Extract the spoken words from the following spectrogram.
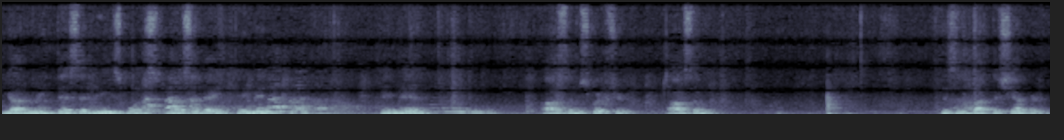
You got to read this at least once once a day. Amen. Amen. Awesome scripture. Awesome. This is about the shepherd.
